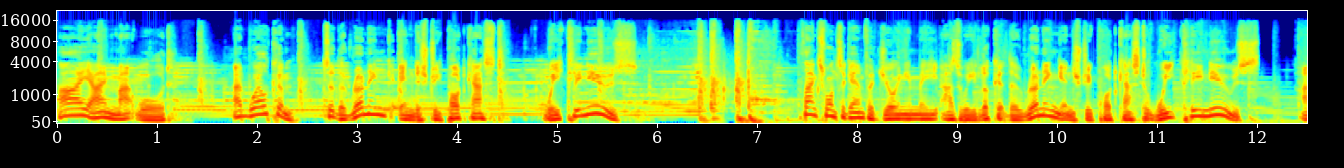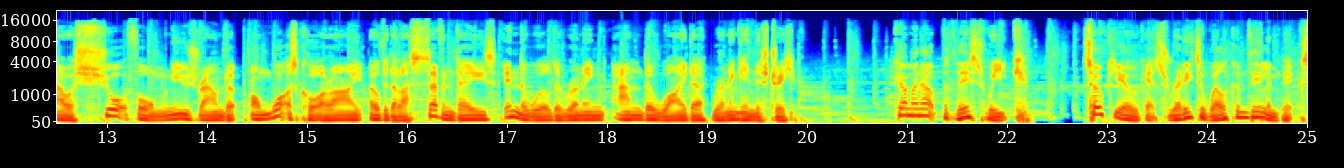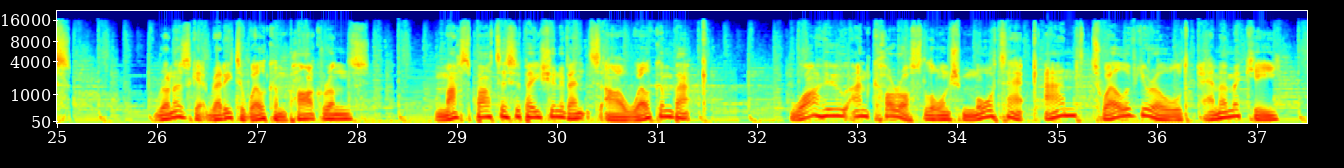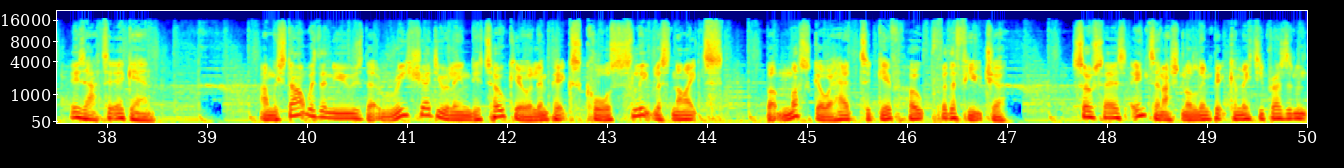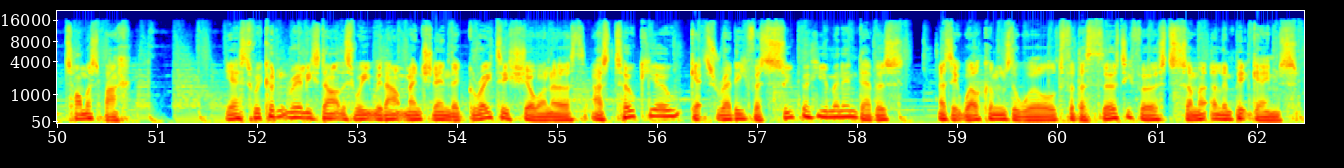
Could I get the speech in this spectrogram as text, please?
Hi, I'm Matt Ward, and welcome to the Running Industry Podcast Weekly News. Thanks once again for joining me as we look at the Running Industry Podcast Weekly News, our short form news roundup on what has caught our eye over the last seven days in the world of running and the wider running industry. Coming up this week, Tokyo gets ready to welcome the Olympics. Runners get ready to welcome park runs. Mass participation events are welcome back. Wahoo and Coros launch more tech, and 12 year old Emma McKee is at it again. And we start with the news that rescheduling the Tokyo Olympics caused sleepless nights, but must go ahead to give hope for the future. So says International Olympic Committee President Thomas Bach. Yes, we couldn't really start this week without mentioning the greatest show on earth as Tokyo gets ready for superhuman endeavours as it welcomes the world for the 31st Summer Olympic Games.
